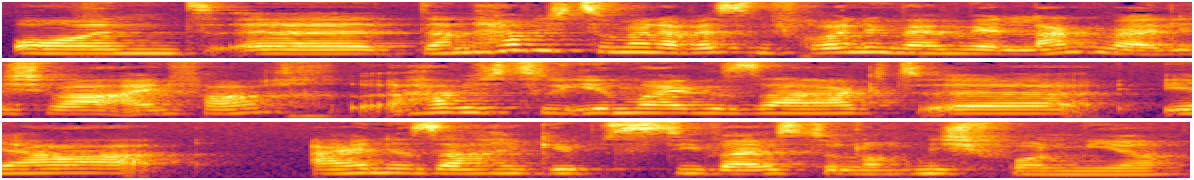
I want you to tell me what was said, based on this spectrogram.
Und äh, dann habe ich zu meiner besten Freundin, weil mir langweilig war einfach, habe ich zu ihr mal gesagt, äh, ja, eine Sache gibt es, die weißt du noch nicht von mir.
